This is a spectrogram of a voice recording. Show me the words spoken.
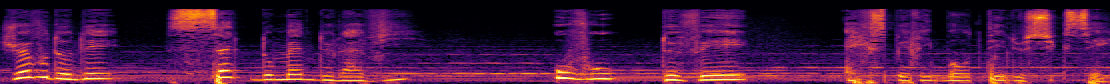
je vais vous donner cinq domaines de la vie où vous devez expérimenter le succès.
